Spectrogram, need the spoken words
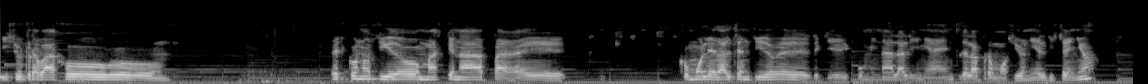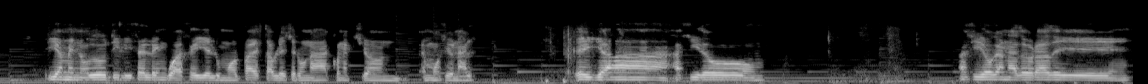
Y su trabajo es conocido más que nada para eh, cómo le da el sentido de, que culmina la línea entre la promoción y el diseño y a menudo utiliza el lenguaje y el humor para establecer una conexión emocional. Ella ha sido ha sido ganadora de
